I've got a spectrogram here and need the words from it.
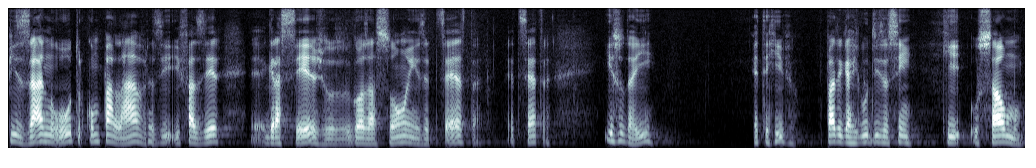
pisar no outro com palavras e, e fazer é, gracejos, gozações, etc, etc. Isso daí é terrível. Padre Garrigou diz assim que o Salmo,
